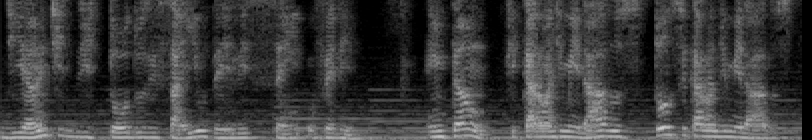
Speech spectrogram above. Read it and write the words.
diante de todos e saiu dele sem o ferir. Então ficaram admirados, todos ficaram admirados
